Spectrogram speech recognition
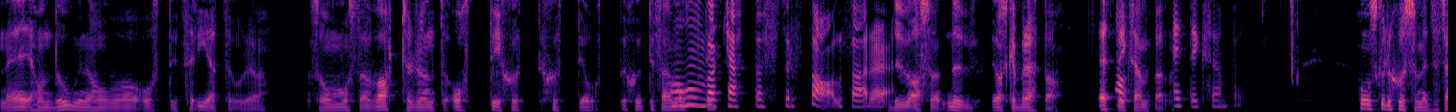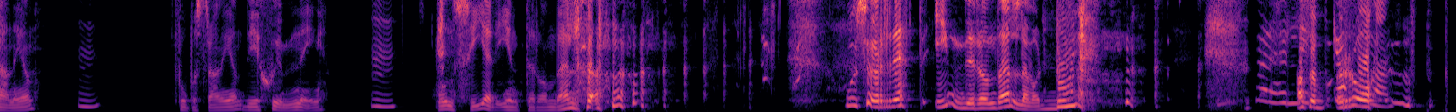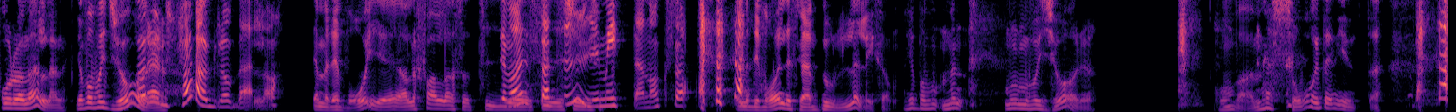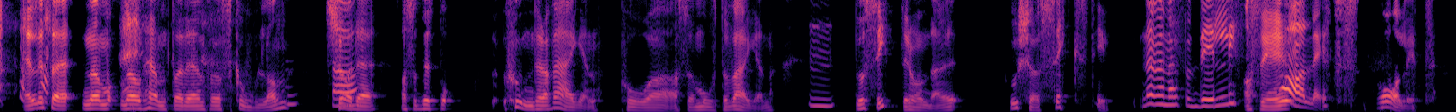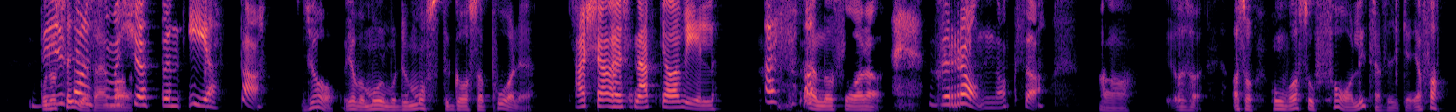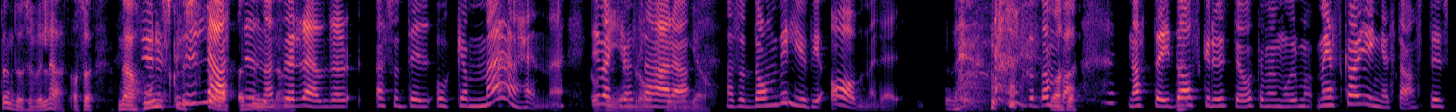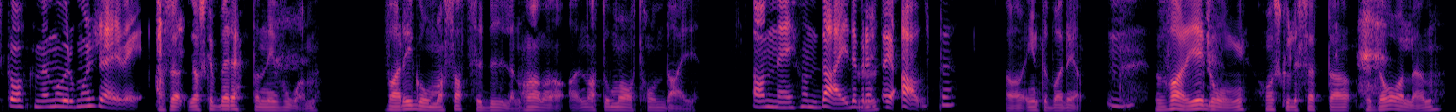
Nej, hon dog när hon var 83 tror jag. Så hon måste ha varit runt 80, 70, 78, 75, Och 80. hon var katastrofal förare. Du alltså, nu, jag ska berätta. Ett Ja. exempel. Ett exempel. Hon skulle skjutsa mig till träningen, Mm. fotbollsträningen. Det är skymning. Mm. Hon ser inte rondellen. Hon kör rätt in i rondellen. Bara, Alltså rakt man? upp på rondellen. Jag bara, vad gör Var det en hög rondell då? Ja men det var ju i alla fall alltså 10 Det var en 10, staty 20, i mitten också. Ja, men det var en lite sån här bulle liksom. Jag bara, men mormor vad gör du? Hon bara, men jag såg den ju inte. Eller så här, när, när hon hämtade den från skolan, Ja. körde, alltså det på hundravägen på alltså, motorvägen. Mm. Då sitter hon där och kör 60. Nej men alltså det är Alltså, det är- livsfarligt. Farligt. Det är då ju fan som att köpa en epa. Ja, och jag bara, mormor du måste gasa på nu. Jag kör hur snabbt jag vill. Alltså Ändå svara. vrång också. Ja. Och så, alltså hon var så farlig i trafiken. Jag fattar inte ens hur det lät. Alltså när hon hur, skulle hur lät dina bilen. föräldrar, alltså dig, åka med henne? Det är Ja, verkligen så här, fråga. alltså de vill ju bli av med dig. alltså de Alltså- bara, Natte idag ska du ut och åka med mormor. Men jag ska ju ingenstans, du ska åka med mormor säger vi. Alltså jag ska berätta nivån. Varje gång man satt sig i bilen, hon hade en automat Hyundai. Ja nej, Hyundai, det Mm. berättar ju allt. Ja, inte bara det. Mm. Varje gång hon skulle sätta pedalen,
